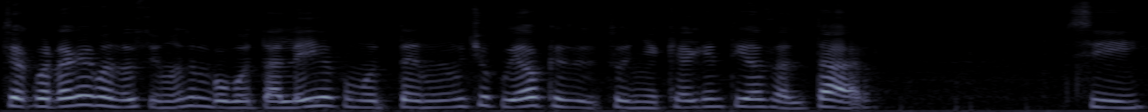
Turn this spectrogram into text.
se acuerda que cuando estuvimos en Bogotá le dije como ten mucho cuidado que soñé que alguien te iba a saltar. Sí,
